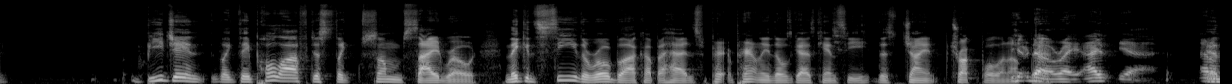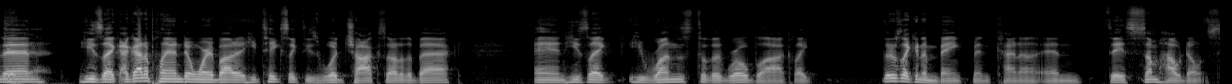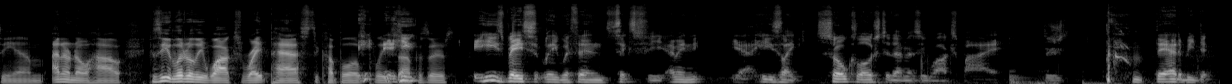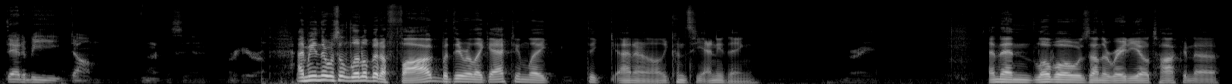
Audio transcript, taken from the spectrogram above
BJ and like they pull off just like some side road, and they could see the roadblock up ahead. Appa- apparently, those guys can't see this giant truck pulling up. no, there right? I yeah. I and then he's like, I got a plan, don't worry about it. He takes like these wood chocks out of the back and he's like he runs to the roadblock, like there's like an embankment kinda and they somehow don't see him. I don't know how. Because he literally walks right past a couple of police he- officers. he's basically within six feet. I mean, yeah, he's like so close to them as he walks by. There's, they had to be they had to be dumb not to see him or hear him. I mean, there was a little bit of fog, but they were like acting like they I don't know, they couldn't see anything. Right. And then Lobo was on the radio talking to,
